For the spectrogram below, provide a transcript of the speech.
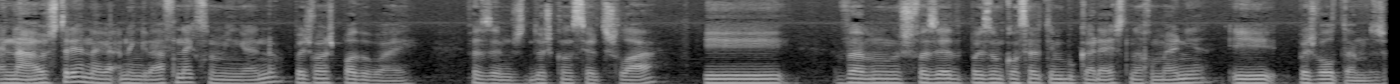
na Áustria, na, na se não me engano. Depois vamos para o Dubai. Fazemos dois concertos lá e vamos fazer depois um concerto em Bucareste, na Roménia, e depois voltamos.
